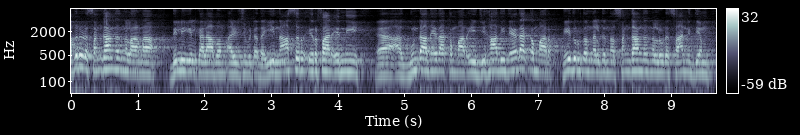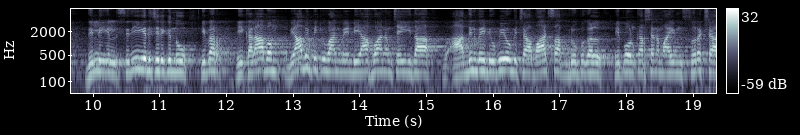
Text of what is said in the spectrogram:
അവരുടെ സംഘാംഗങ്ങളാണ് ദില്ലിയിൽ കലാപം അഴിച്ചുവിട്ടത്. ഈ നാസിർ ഇർഫാൻ എന്നീ ഗുണ്ടാ നേതാക്കന്മാർ ഈ ജിഹാദി നേതാക്കന്മാർ നേതൃത്വം നൽകുന്ന സംഘാംഗങ്ങളുടെ സാന്നിധ്യം ദില്ലിയിൽ സ്ഥിരീകരിച്ചിരിക്കുന്നു. ഇവർ ഈ കലാപം വ്യാപിപ്പിക്കുവാൻ വേണ്ടി ആഹ്വാനം ചെയ്ത അതിനുവേണ്ടി ഉപയോഗിച്ച വാട്സാപ്പ് ഗ്രൂപ്പുകൾ ഇപ്പോൾ കർശനമായും സുരക്ഷാ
